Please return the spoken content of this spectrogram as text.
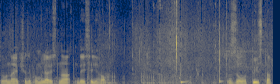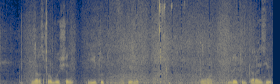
Це вона, якщо не помиляюсь, на 10 грам. Золотиста. Зараз спробую ще її тут кинути. От, декілька разів.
